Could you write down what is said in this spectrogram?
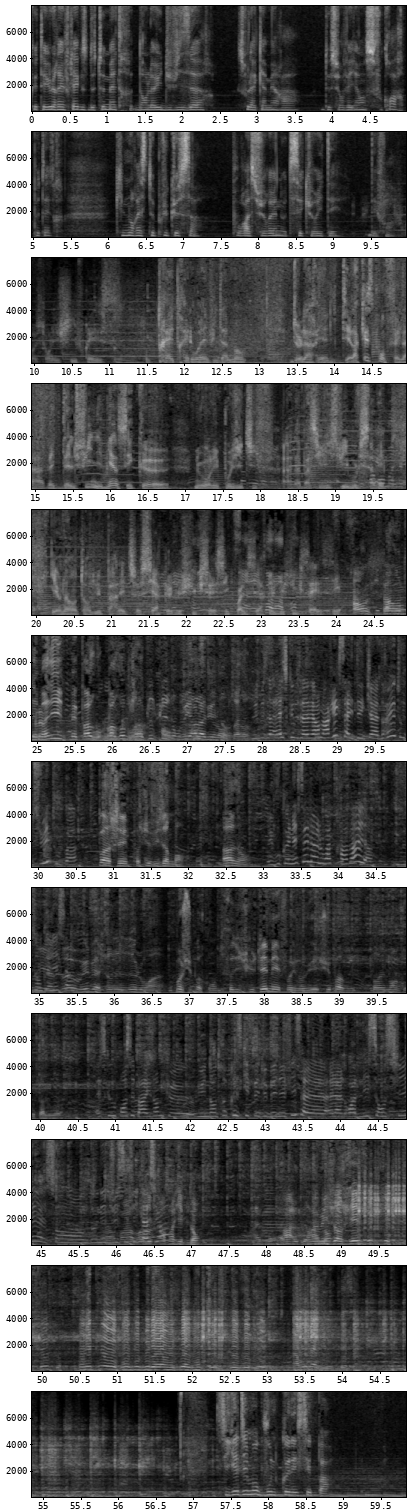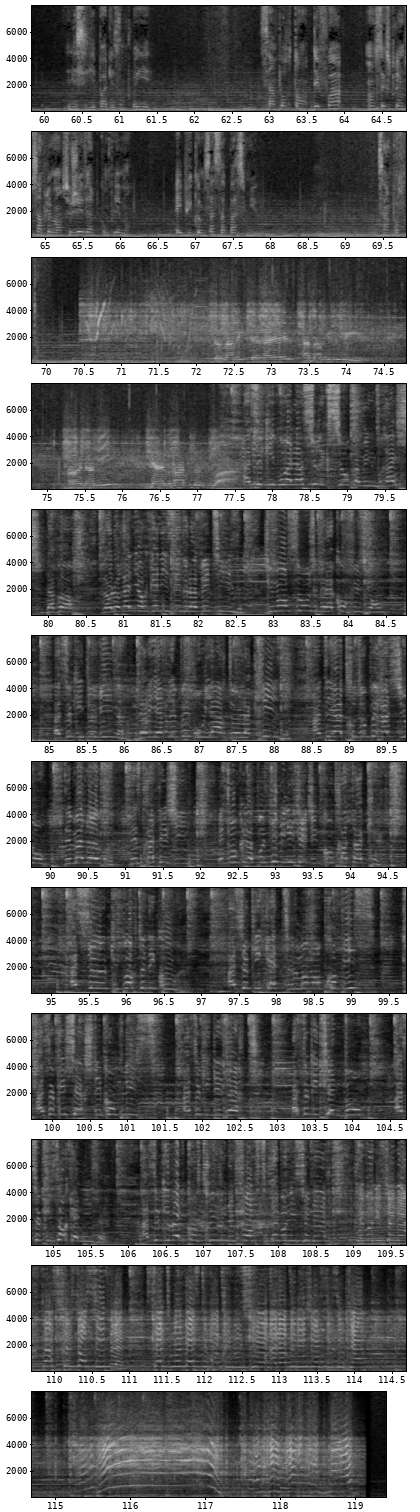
que tu aies eu le réflexe de te mettre dans l'œil du viseur, sous la caméra de surveillance. Faut croire peut-être qu'il nous reste plus que ça pour assurer notre sécurité, des fois. Sont les chiffres et sont très très loin évidemment de la réalité. Alors qu'est-ce qu'on fait là avec Delphine? Eh bien c'est que nous on est positif à la base j'y suis, vous le savez, et on a entendu parler de ce cercle du succès. C'est quoi le cercle du succès? C'est ensemble. Des manifs, mais pas, comme ça. Tout de suite, on vire à la violence. Est-ce que vous avez remarqué que ça a été cadré tout de suite ou pas? Pas assez, pas suffisamment. Ah non. Et vous connaissez la loi travail? Vous en Oui, connaissez peu, oui, bien sûr, de, de loin. Moi, je suis pas contre. Il faut discuter, mais il faut évoluer. Je suis pas vraiment contre la loi. Est-ce que vous pensez par exemple qu'une entreprise qui fait du bénéfice, elle, elle a le droit de licencier sans donner de justification non. On a mis licencié, c'est c'est plus souple. On n'est plus au Front populaire, on n'est plus à groupe, évoluer. À mon avis, c'est ça. S'il y a des mots que vous ne connaissez pas, n'essayez pas de les employer. C'est important. Des fois, on s'exprime simplement, sujet, verbe, complément. Et puis comme ça, ça passe mieux. C'est important. De Marie-Thérèse à Marie-Louise. Un ami viendra ce soir. À ceux qui voient l'insurrection comme une brèche, d'abord, dans le règne organisé de la bêtise, du mensonge et de la confusion. À ceux qui devinent, derrière l'épée brouillard de la crise, un théâtre d'opérations, des manœuvres, des stratégies, et donc la possibilité d'une contre-attaque. À ceux qui portent des coups, à ceux qui guettent le moment propice, à ceux qui cherchent des complices, à ceux qui désertent, à ceux qui tiennent bon, à ceux qui s'organisent, à ceux qui veulent construire une force révolutionnaire, révolutionnaire parce que sensible, cette modeste contribution à l'intelligence des États.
